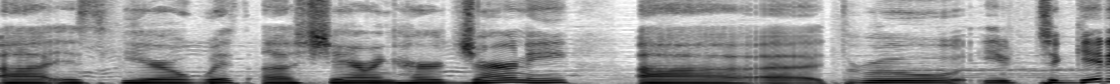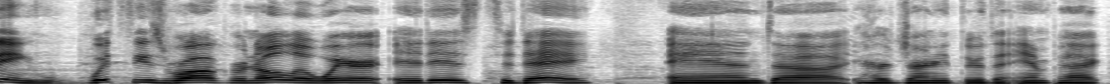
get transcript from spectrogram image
uh, is here with us sharing her journey uh, uh, through to getting Witzy's raw granola where it is today, and uh, her journey through the impact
